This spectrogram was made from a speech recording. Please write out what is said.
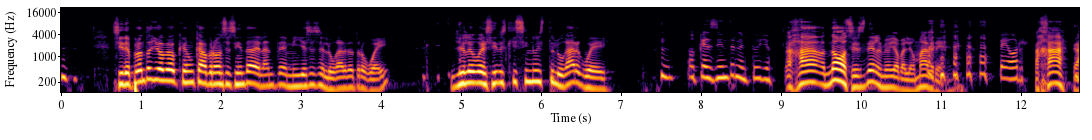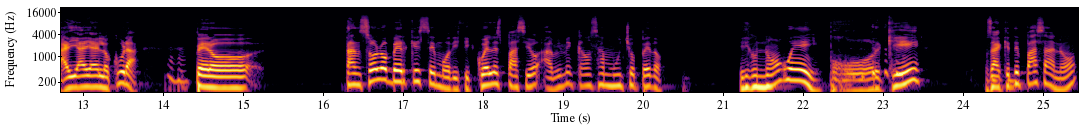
si de pronto yo veo que un cabrón se sienta delante de mí y ese es el lugar de otro güey, yo le voy a decir, es que si no es tu lugar, güey. O que se sienten el tuyo. Ajá, no, si es en el mío ya valió madre. Peor. Ajá, ahí ahí hay locura. Ajá. Pero tan solo ver que se modificó el espacio a mí me causa mucho pedo. Y digo, no, güey, ¿por qué? O sea, ¿qué te pasa, no?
